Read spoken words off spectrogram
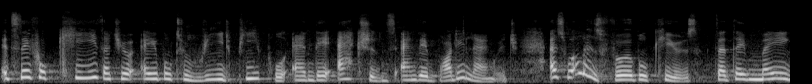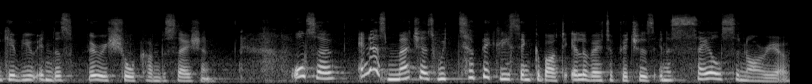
It's therefore key that you're able to read people and their actions and their body language, as well as verbal cues that they may give you in this very short conversation. Also, in as much as we typically think about elevator pitches in a sales scenario,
